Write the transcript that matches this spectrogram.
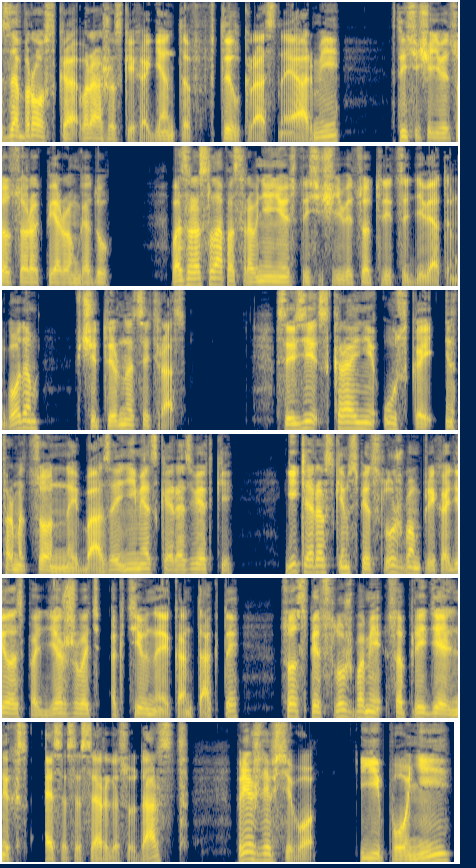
Заброска вражеских агентов в тыл Красной Армии в 1941 году возросла по сравнению с 1939 годом в 14 раз. В связи с крайне узкой информационной базой немецкой разведки, гитлеровским спецслужбам приходилось поддерживать активные контакты со спецслужбами сопредельных с СССР государств, прежде всего Японии,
